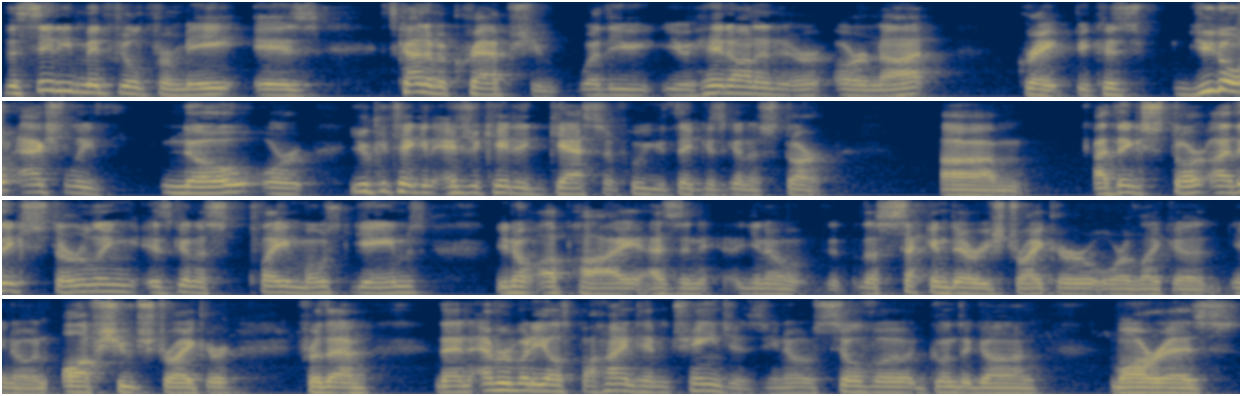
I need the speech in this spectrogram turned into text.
the City midfield for me is it's kind of a crapshoot whether you, you hit on it or, or not. Great because you don't actually know, or you can take an educated guess of who you think is going to start. Um, I think I think Sterling is going to play most games, you know, up high as an you know the secondary striker or like a you know an offshoot striker for them. Then everybody else behind him changes. You know, Silva, Gundogan, Mahrez,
